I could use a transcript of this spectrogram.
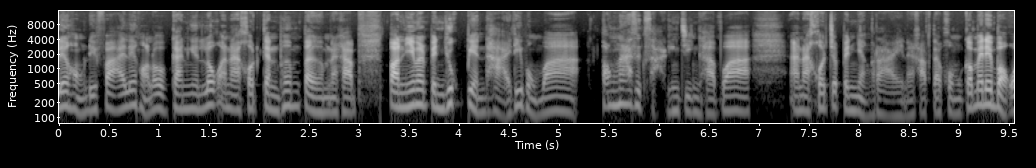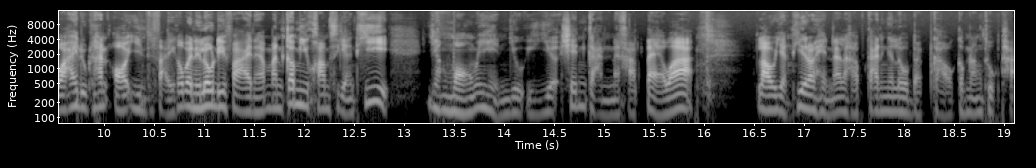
เรื่องของ d e f าเรื่องของระบบการเงินโลกอนาคตกันเพิ่มเติมนะครับ ตอนนี้มันเป็นยุคเปลี่ยนถ่ายที่ผมว่าต้องน่าศึกษาจริง ๆ ครับว่าอนาคตจะเป็นอย่างไรนะครับ แต่ผมก็ไม่ได้บอกว่าให้ทุกท่านออินใส่เข้าไปในโลก d e f านะครับมันก็มีความเสี่ยงที่ยังมองไม่เห็นอยู่อีกเยอะเช่นกันนะครับ แต่ว่าเราอย่างที่เราเห็นนั่นแหละครับ การเงินระบบแบบเก่ากำลังถูกท้า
